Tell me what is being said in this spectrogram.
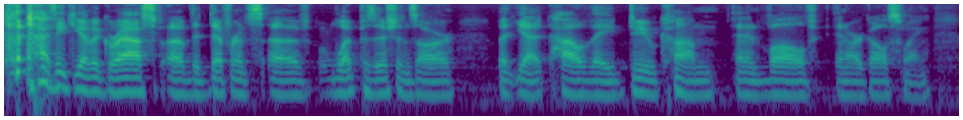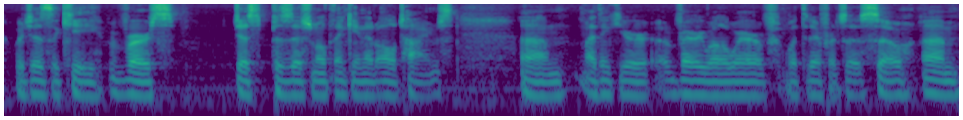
I think you have a grasp of the difference of what positions are, but yet how they do come and involve in our golf swing, which is the key verse just positional thinking at all times. Um, I think you're very well aware of what the difference is. So um,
